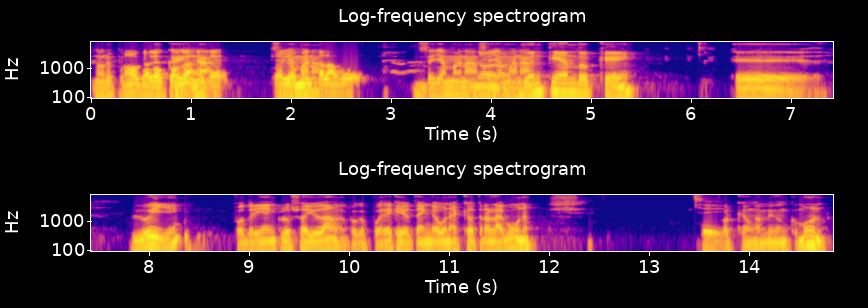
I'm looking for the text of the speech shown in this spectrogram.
No, le po- No, que le ok, ponga. nah, que- se le llama la voz. se llama nada, No, se no, llama yo nada. entiendo que eh, Luigi podría incluso ayudarme, porque puede que yo tenga una que otra laguna, Sí. porque es un amigo en común.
